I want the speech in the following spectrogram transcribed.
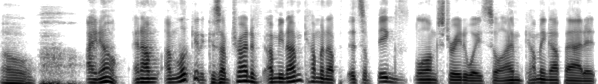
Oh, I know, and I'm I'm looking at it because I'm trying to. I mean, I'm coming up. It's a big long straightaway, so I'm coming up at it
